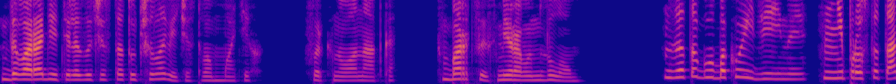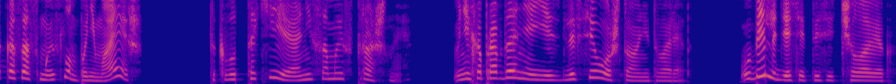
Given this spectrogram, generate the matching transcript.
два родителя за чистоту человечества, мать их, фыркнула Натка. Борцы с мировым злом. Зато глубоко идейные. Не просто так, а со смыслом, понимаешь? Так вот такие, они самые страшные. В них оправдание есть для всего, что они творят. Убили 10 тысяч человек,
